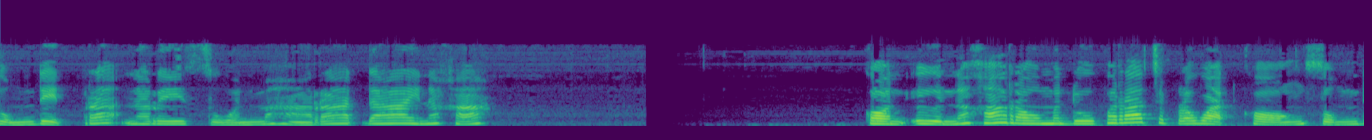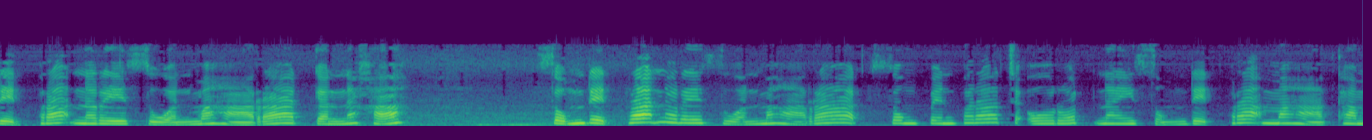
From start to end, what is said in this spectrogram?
สมเด็จพระนเรศวรมหาราชได้นะคะ ก่อนอื่นนะคะเรามาดูพระราชประวัติของสมเด็จพระนเรศวรมหาราชกันนะคะ สมเด็จพระนเรศวรมหาราชทรงเป็นพระราชโอรสในสมเด็จพระมหาธรรม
